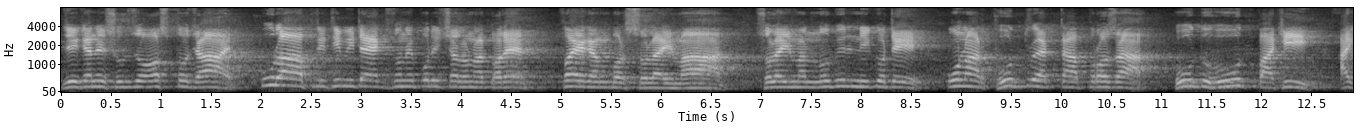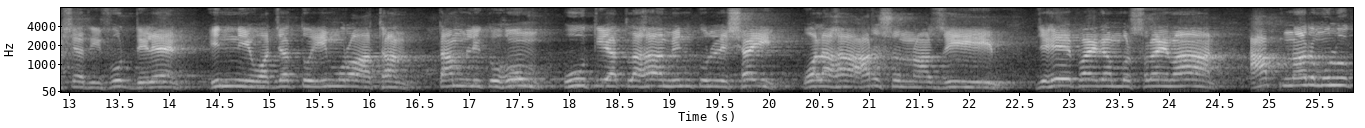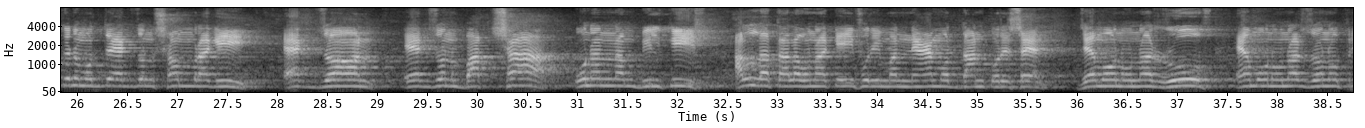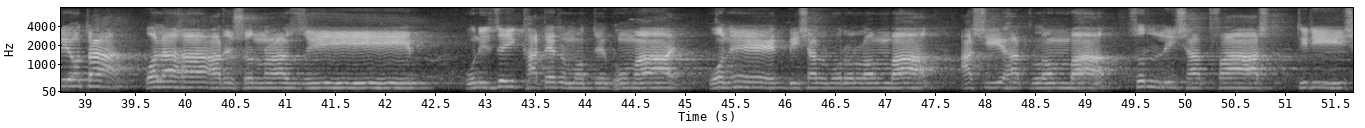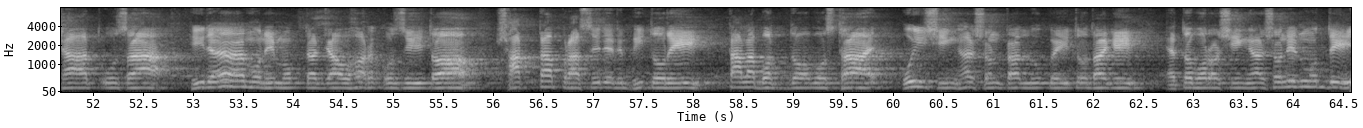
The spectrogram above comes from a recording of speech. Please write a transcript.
যেখানে সূর্য অস্ত যায়, পুরা পৃথিবীটা একজনে পরিচালনা করেন ফয়গাম্বর সোলাইমান। সোলাইমান নবীর নিকটে ওনার ক্ষুদ্র একটা প্রজা, হুদ হুদ পাখি আইসা রিপোর্ট দিলেন, ইন্নি ওয়াজাত ইমর আথান তামলিকুহুম উতিয়াত লাহা মিনকুল্লি শাই ওয়ালাহা আরশুন আজিম যে হে পয়গম্বর সুলাইমান, আপনার মুলুকের মধ্যে একজন সম্রাজ্ঞী একজন একজন বাদশাহ ওনার নাম বিলকিস। আল্লাহ তালা ওনাকে এই পরিমাণ ন্যায়ামত দান করেছেন। যেমন ওনার রূপ, এমন ওনার জনপ্রিয়তা। ওলাহা আর আজিম উনি যেই খাটের মধ্যে ঘুমায়, অনেক বিশাল বড় লম্বা, আশি হাত লম্বা, চল্লিশ হাত ফাঁস তিরিশ হাত ওষা হীরা মনে মুক্তা জওহর কচিত সাতটা প্রাচীরের ভিতরে তালাবদ্ধ অবস্থায় ওই সিংহাসনটা লুকায়িত থাকে। এত বড় সিংহাসনের মধ্যে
